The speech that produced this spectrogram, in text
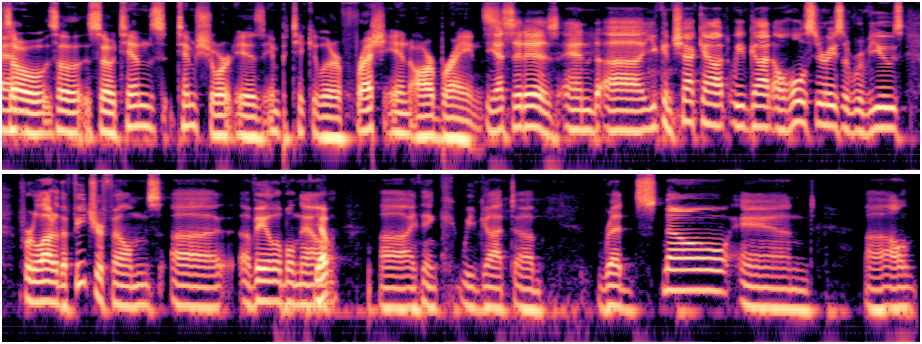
And- so so so Tim's Tim's short is in particular fresh in our brains. Yes, it is. And uh, you can check out, we've got a whole series of reviews for a lot of the feature films uh, available now. Yep. Uh, I think we've got um, Red Snow and uh, I'll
